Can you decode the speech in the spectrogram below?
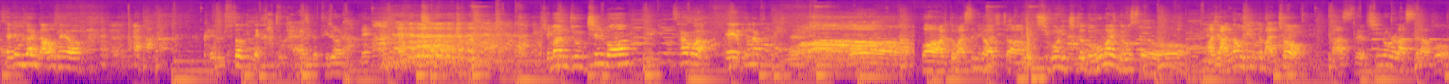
세종부장님 나오세요. 그래도 추석인데 가져가야지 그 드려라. 네. 김한중 7번. 사과의 혼합. 네. 와, 와 아직도 많습니다 진짜 직원이 진짜 너무 많이 늘었어요. 아직 안 나오신 분들 많죠? 라스 시놀라스라고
